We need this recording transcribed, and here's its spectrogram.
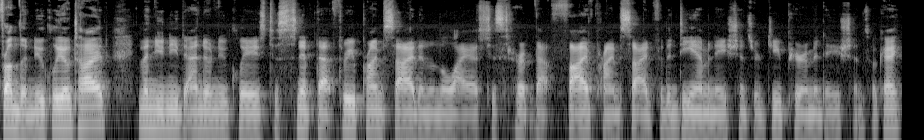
from the nucleotide, and then you need the endonuclease to snip that 3' prime side, and then the lyase to strip that 5' prime side for the deaminations or depurimidations, okay?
